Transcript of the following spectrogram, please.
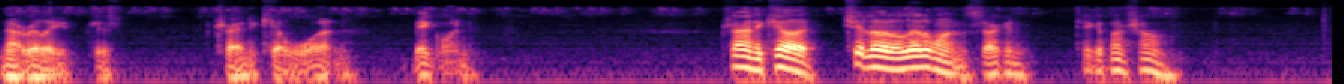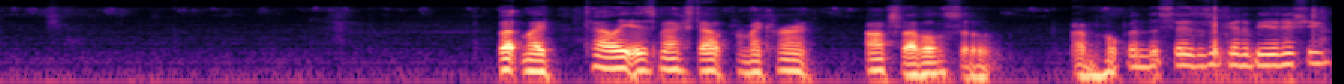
Not really, just trying to kill one big one. Trying to kill a shitload of little ones so I can take a bunch home. But my tally is maxed out for my current ops level, so I'm hoping this isn't going to be an issue.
